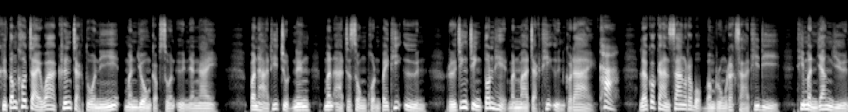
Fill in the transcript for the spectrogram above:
คือต้องเข้าใจว่าเครื่องจักรตัวนี้มันโยงกับส่วนอื่นยังไง ปัญหาที่จุดหนึ่งมันอาจจะส่งผลไปที่อื่น หรือจริง ๆ ต้นเหตุมันมาจากที่อื่นก็ได้ ค่ะ แล้วก็การสร้างระบบบำรุงรักษาที่ดี ที่มันยั่งยืน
